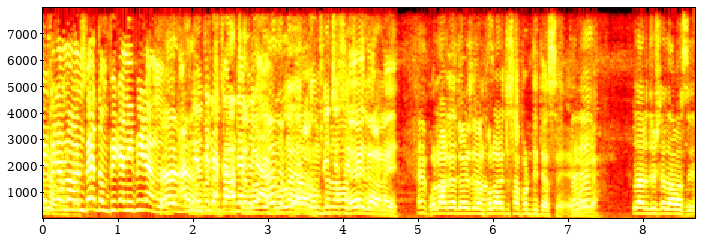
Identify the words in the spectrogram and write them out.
এই বেলা মন বেদম পিটানি পিটামু আমি এদিকে জানগা বেলা একদম বিচে এই দাঁড়ান এই। পোলারে দোষ দেবেন পোলারে তো সাপোর্ট দিতে আছে এই মহিলা। পোলার দুশো লাভ আছে।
